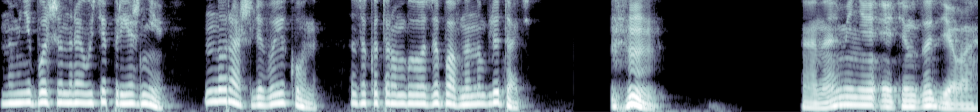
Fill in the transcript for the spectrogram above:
Но мне больше нравился прежний, дурашливый икон, за которым было забавно наблюдать. Хм. Она меня этим задела.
